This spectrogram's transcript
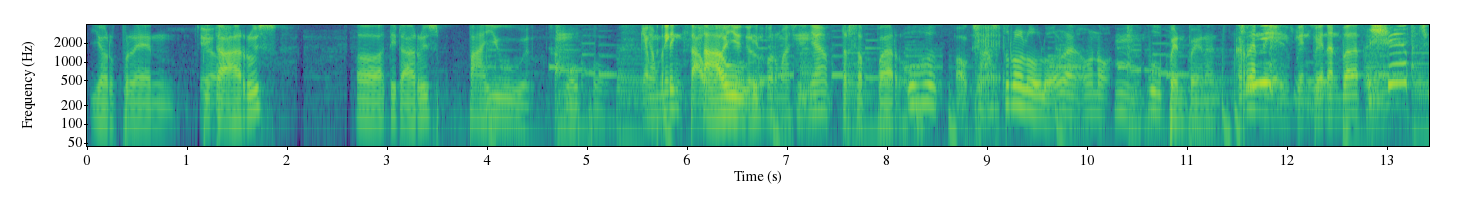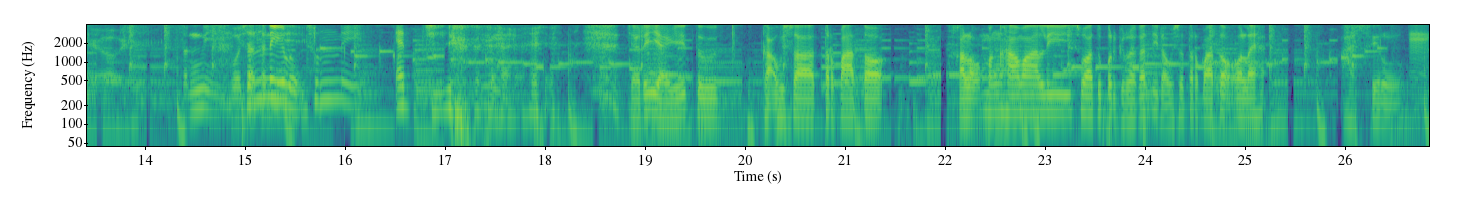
your brand Yo. tidak harus eh, tidak harus payu gak apa-apa. Yang Yang, penting penting, tahu tahu, informasinya tersebar. Oh, Oke. sastro lo lo ora ono. Hmm. Uh, ben-benan. Keren nih, band-bandan banget nih. Shit. Seni, bocah Seni lo, seni. Edgy. Jadi ya gitu, gak usah terpatok. Kalau menghawali suatu pergerakan tidak usah terpatok oleh hasil. Hmm,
